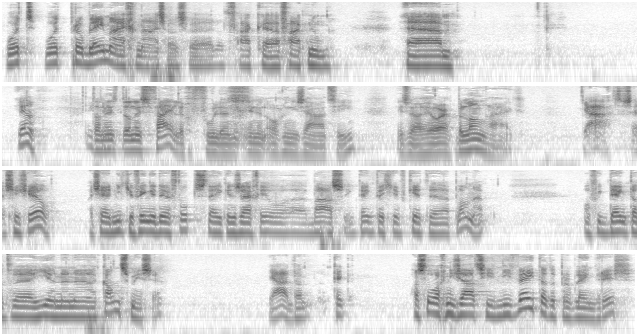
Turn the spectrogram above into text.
Word, word probleemeigenaar, zoals we dat vaak, uh, vaak noemen. Um, ja. Dan is, dan is veilig voelen in een organisatie is wel heel erg belangrijk. Ja, het is essentieel. Als jij niet je vinger durft op te steken en zegt... Uh, baas, ik denk dat je een verkeerd uh, plan hebt. Of ik denk dat we hier een kans missen. Ja, dan... Kijk, als de organisatie niet weet dat het probleem er is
